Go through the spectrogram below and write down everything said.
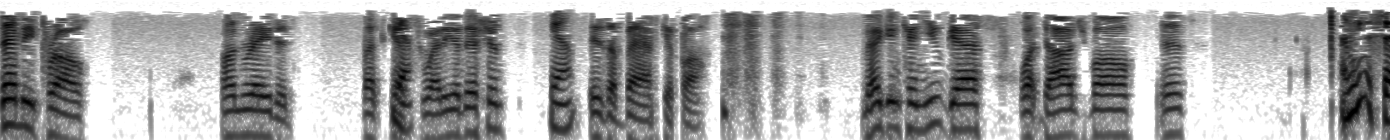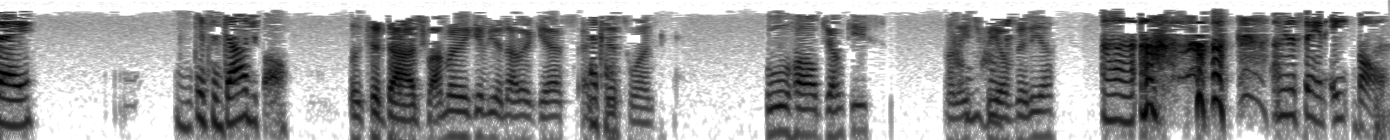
Semi-pro, unrated, let's get Yeah. sweaty edition yeah. is a basketball. Megan, can you guess what dodgeball is? I'm going to say it's a dodgeball. It's a dodgeball. I'm going to give you another guess at Okay. this one. Pool Hall Junkies on HBO Video. Uh, I'm going to say an eight ball.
